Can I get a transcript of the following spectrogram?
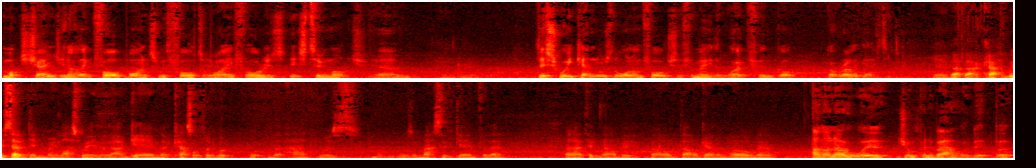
much changing. I think four points with four to Yeah. play for is it's too much. Um, this weekend was the one, unfortunately for me, that Wakefield got got relegated. Yeah, that that we said didn't we last week that that game that Castleford were, that had was was a massive game for them, and I think that'll be that'll, that'll get them home now. And I know we're jumping about a bit, but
